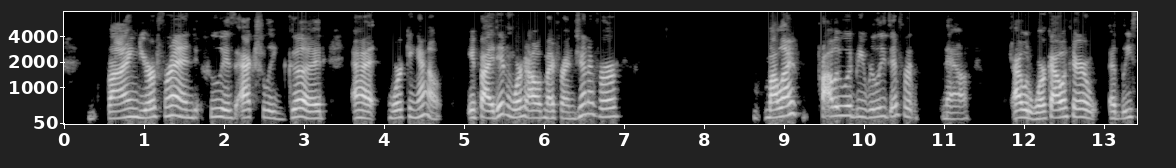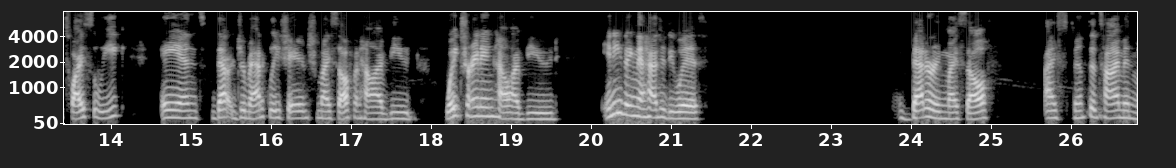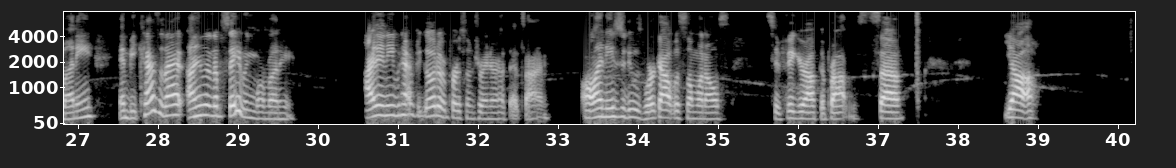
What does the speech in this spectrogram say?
find your friend who is actually good at working out. If I didn't work out with my friend Jennifer, my life probably would be really different now. I would work out with her at least twice a week. And that dramatically changed myself and how I viewed weight training, how I viewed anything that had to do with bettering myself. I spent the time and money. And because of that, I ended up saving more money. I didn't even have to go to a personal trainer at that time. All I needed to do was work out with someone else to figure out the problems. So, y'all,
